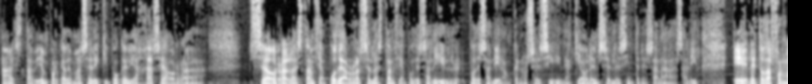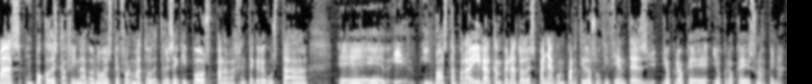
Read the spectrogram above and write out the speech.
Ah, está bien porque además el equipo que viaja se ahorra se ahorra la estancia, puede ahorrarse la estancia, puede salir, puede salir, aunque no sé si de aquí a Orense les interesará salir. Eh, de todas formas, un poco descafeinado, ¿no? Este formato de tres equipos para la gente que le gusta, eh, incluso hasta para ir al campeonato de España con partidos suficientes, yo creo que yo creo que es una pena.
